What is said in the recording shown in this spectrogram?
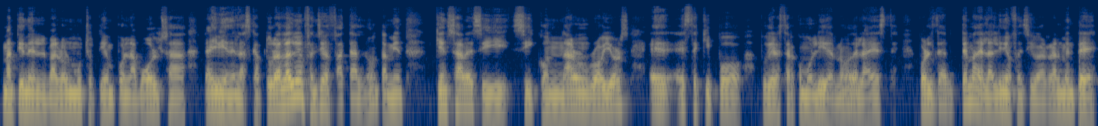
mantiene el balón mucho tiempo en la bolsa, de ahí vienen las capturas. La línea ofensiva es fatal, ¿no? También, quién sabe si, si con Aaron Rodgers eh, este equipo pudiera estar como líder, ¿no? De la este. Por el tema de la línea ofensiva, realmente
